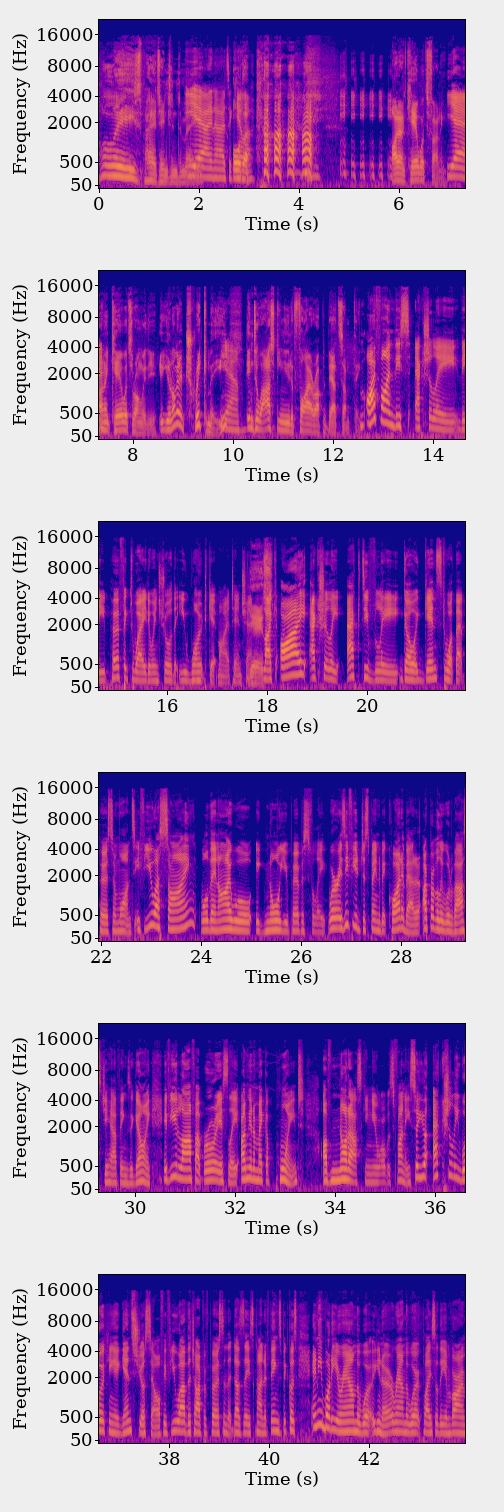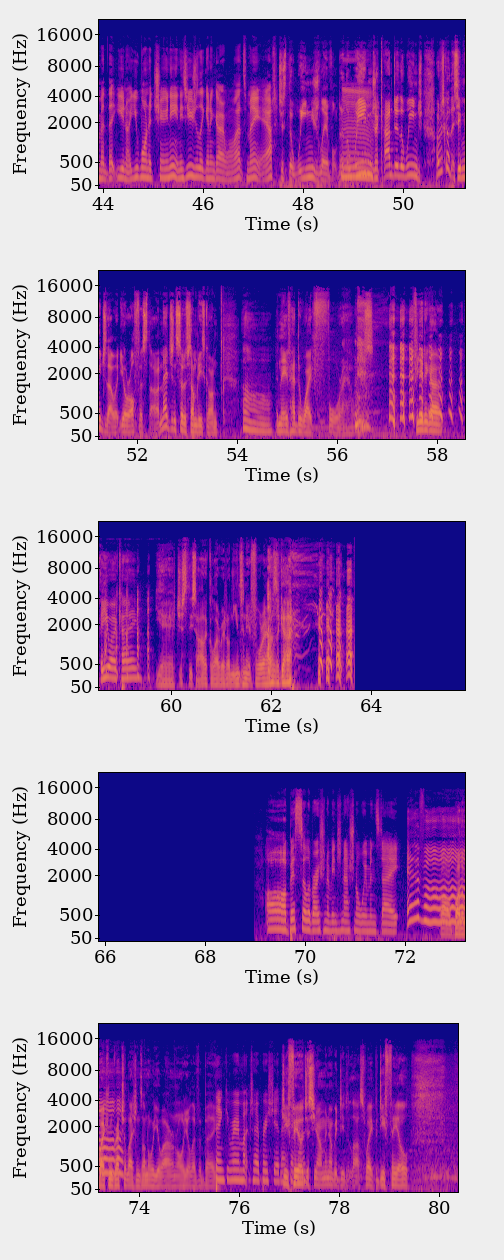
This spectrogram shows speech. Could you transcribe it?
please pay attention to me. yeah, I know it's a Or killer. the I don't care what's funny. Yeah. I don't care what's wrong with you. You're not going to trick me Yeah. into asking you to fire up about something. I find this actually the perfect way to ensure that you won't get my attention. Yes. Like, I actually actively go against what that person wants. If you are sighing, well, then I will ignore you purposefully. Whereas if you'd just been a bit quiet about it, I probably would have asked you how things are going. If you laugh uproariously, I'm going to make a point of not asking you what was funny. So you're actually working against yourself if you are the type of person that does these kind of things because anybody around the work, you know, around the workplace or the environment that you know you want to tune in is usually going to go, "Well, that's me out." Just the whinge level. The, Mm. whinge. I can't do the whinge. I've just got this image, though, at your office, though. Imagine sort of somebody's gone, oh, and they've had to wait four hours. For you to go, are you okay? Yeah, just this article I read on the internet four hours ago. Oh, best celebration of International Women's Day ever. Oh, by the way, congratulations on all you are and all you'll ever be. Thank you very much. I appreciate that. do you so feel much. just, you know, I mean, I know we did it last week, but do you feel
